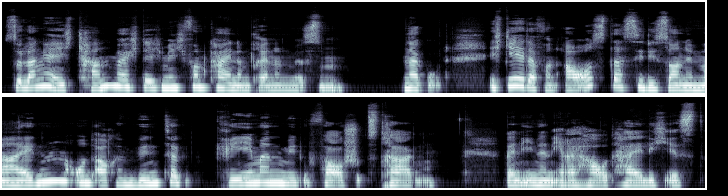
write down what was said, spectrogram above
Solange ich kann, möchte ich mich von keinem trennen müssen. Na gut, ich gehe davon aus, dass Sie die Sonne meiden und auch im Winter Cremen mit UV-Schutz tragen, wenn Ihnen Ihre Haut heilig ist.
